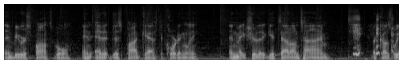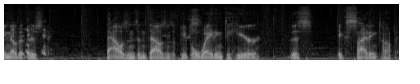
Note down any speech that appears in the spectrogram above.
and be responsible and edit this podcast accordingly and make sure that it gets out on time because we know that there's thousands and thousands of people waiting to hear this exciting topic.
